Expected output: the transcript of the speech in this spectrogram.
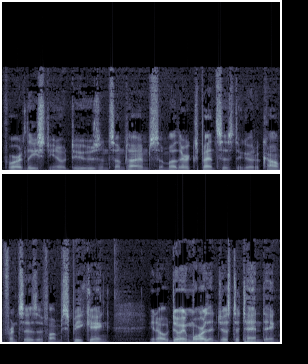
for at least you know dues and sometimes some other expenses to go to conferences if I'm speaking. You know, doing more than just attending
